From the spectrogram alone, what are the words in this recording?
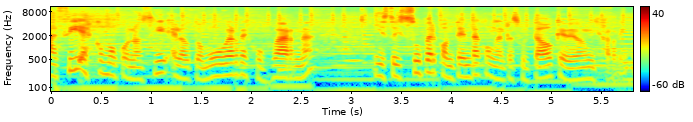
Así es como conocí el Automover de Husqvarna y estoy súper contenta con el resultado que veo en mi jardín.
